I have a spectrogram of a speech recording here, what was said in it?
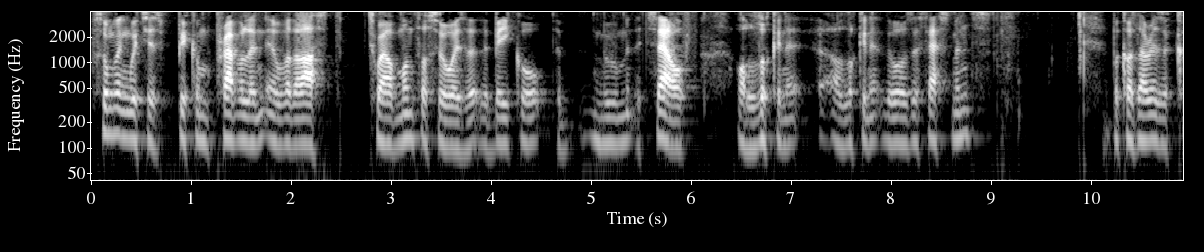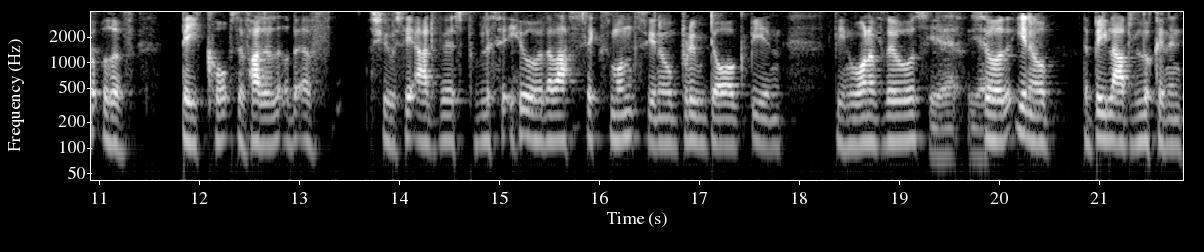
something which has become prevalent over the last 12 months or so is that the B Corp, the movement itself, are looking at are looking at those assessments because there is a couple of B Corps have had a little bit of, should we say, adverse publicity over the last six months. You know, Brewdog being being one of those. Yeah, yeah. So you know, the B Lab's looking in,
